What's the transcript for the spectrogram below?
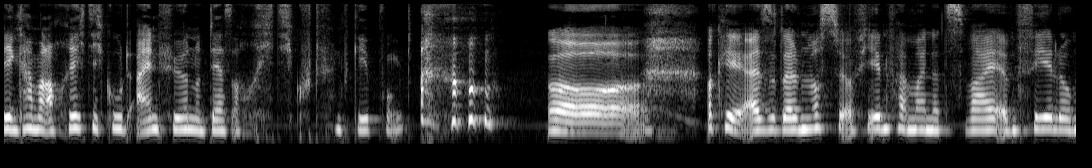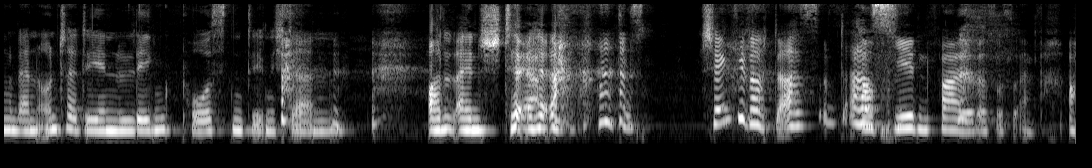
Den kann man auch richtig gut einführen und der ist auch richtig gut für den G-Punkt. Oh. Okay, also dann musst du auf jeden Fall meine zwei Empfehlungen dann unter den Link posten, den ich dann online stelle. Schenk dir doch das und Auf das. jeden Fall. Das ist einfach, oh,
